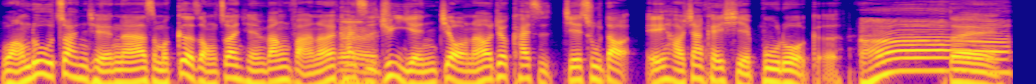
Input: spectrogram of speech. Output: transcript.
网络赚钱啊，什么各种赚钱方法，然后开始去研究，然后就开始接触到，哎，好像可以写部落格啊。对，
